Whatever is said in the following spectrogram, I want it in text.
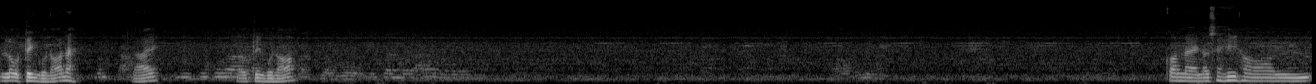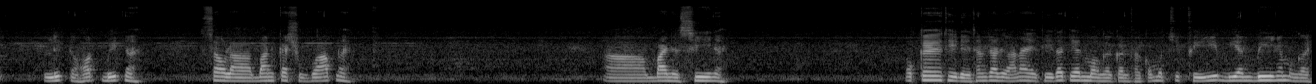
lộ trình của nó này. Đấy lộ trình của nó. Con này nó sẽ hít ho lít hot beat này. Sau là ban cash swap này. À, Binance này. Ok thì để tham gia dự án này thì tất nhiên mọi người cần phải có một chi phí BNB nhé mọi người.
